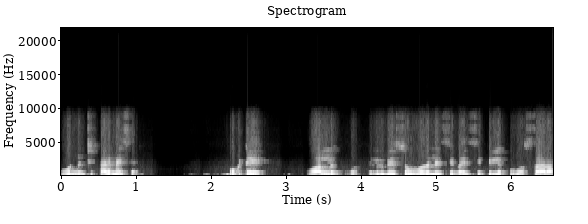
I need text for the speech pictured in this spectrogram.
ఊరు నుంచి తరిమేశారు. ఒకటే వాళ్ళు తెలుగుదేశం వదిలేసి వైసీపీలకు వస్తారా?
